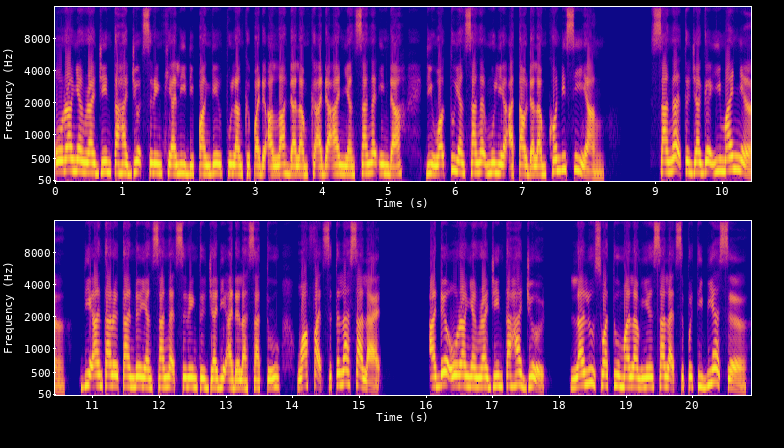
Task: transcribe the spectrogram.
Orang yang rajin tahajud sering kiali dipanggil pulang kepada Allah dalam keadaan yang sangat indah, di waktu yang sangat mulia atau dalam kondisi yang sangat terjaga imannya. Di antara tanda yang sangat sering terjadi adalah satu, wafat setelah salat. Ada orang yang rajin tahajud. Lalu suatu malam ia salat seperti biasa.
